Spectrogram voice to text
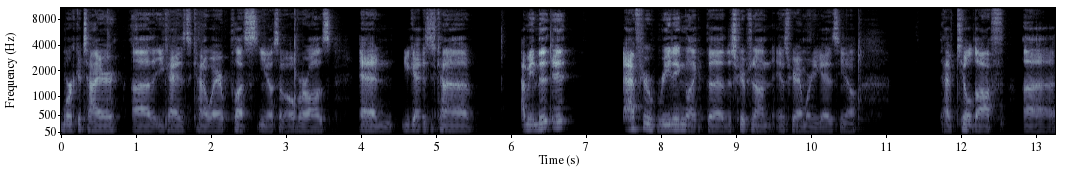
work attire uh, that you guys kind of wear, plus you know some overalls, and you guys just kind of, I mean, it, it after reading like the description on Instagram where you guys you know have killed off uh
